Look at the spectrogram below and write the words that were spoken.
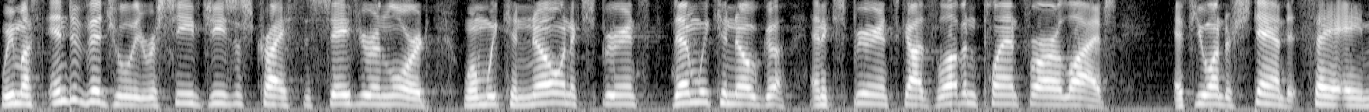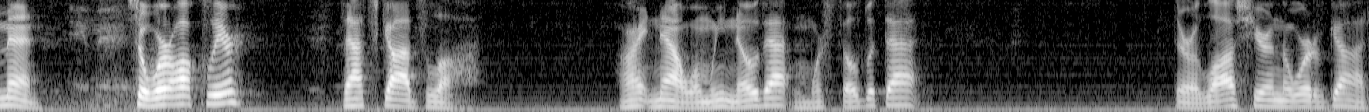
We must individually receive Jesus Christ, the Savior and Lord, when we can know and experience, then we can know go, and experience God's love and plan for our lives. If you understand it, say amen. amen. So we're all clear? That's God's law. All right, now, when we know that and we're filled with that, there are laws here in the Word of God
